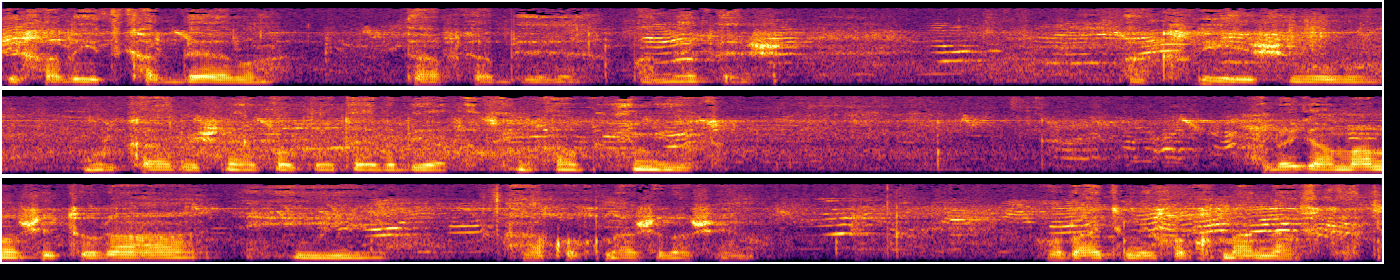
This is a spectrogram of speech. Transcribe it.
צריכה להתקבל דווקא בנפש, בכלי שהוא מורכב משני הכוחות האלה ביחד, שמחה ופנימיות. הרגע אמרנו שתורה היא החוכמה של השם. אורייתא מחוכמה נפקת,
